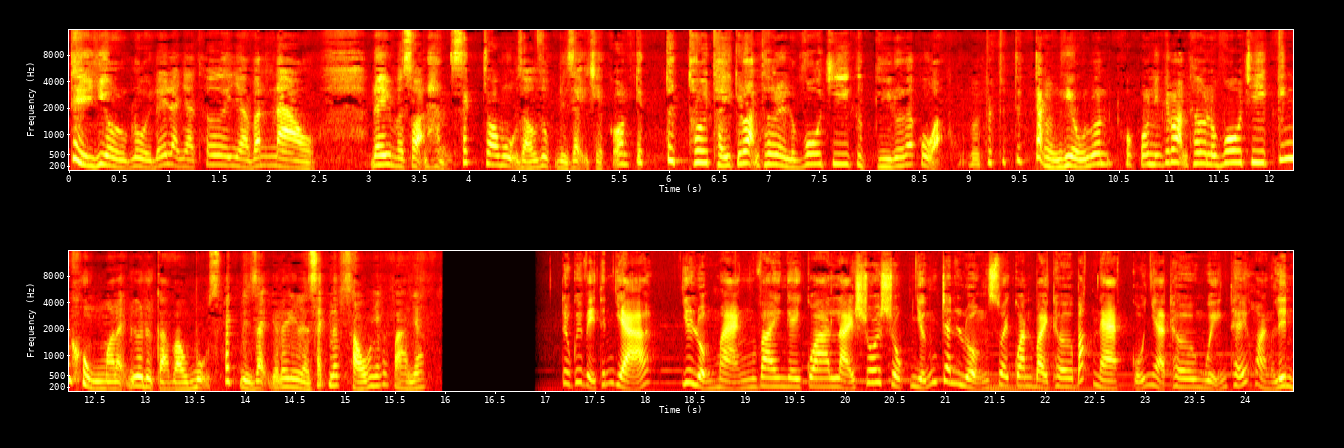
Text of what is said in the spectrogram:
thể hiểu nổi đây là nhà thơ nhà văn nào. Đây mà soạn hẳn sách cho bộ giáo dục để dạy trẻ con. Tôi, tôi, thôi thấy cái đoạn thơ này là vô tri cực kỳ luôn các cô ạ. Tôi, tôi, tôi, tôi chẳng hiểu luôn. Có, có những cái đoạn thơ nó vô tri kinh khủng mà lại đưa được cả vào bộ sách để dạy. Cho đây là sách lớp 6 nhé các bạn nhé. Thưa quý vị thính giả, dư luận mạng vài ngày qua lại sôi sục những tranh luận xoay quanh bài thơ Bắt nạt của nhà thơ Nguyễn Thế Hoàng Linh.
